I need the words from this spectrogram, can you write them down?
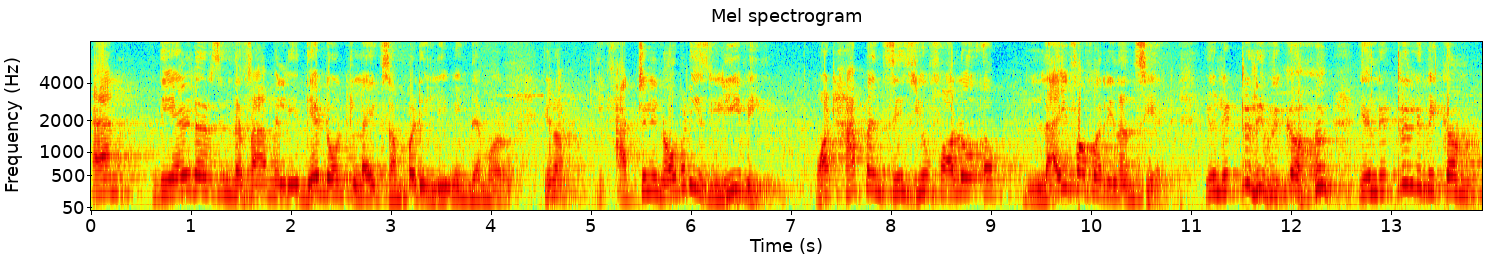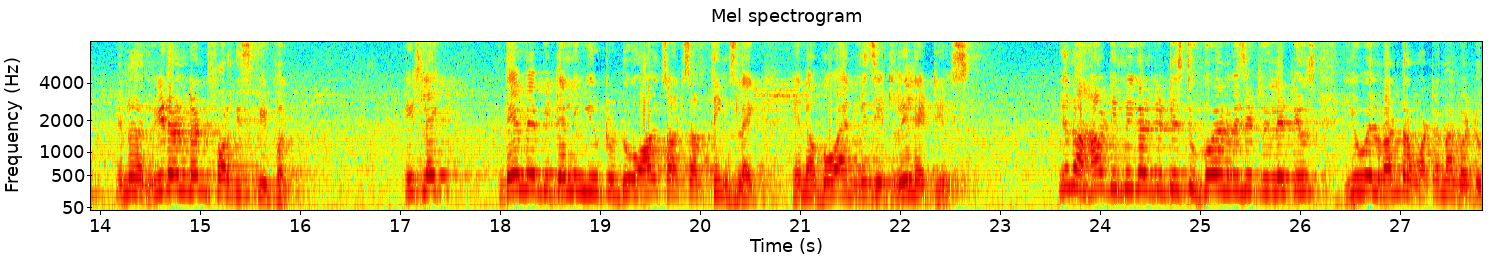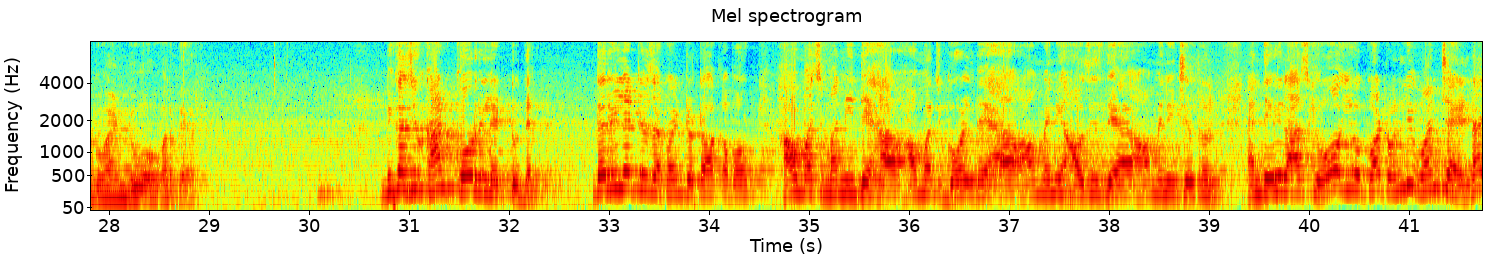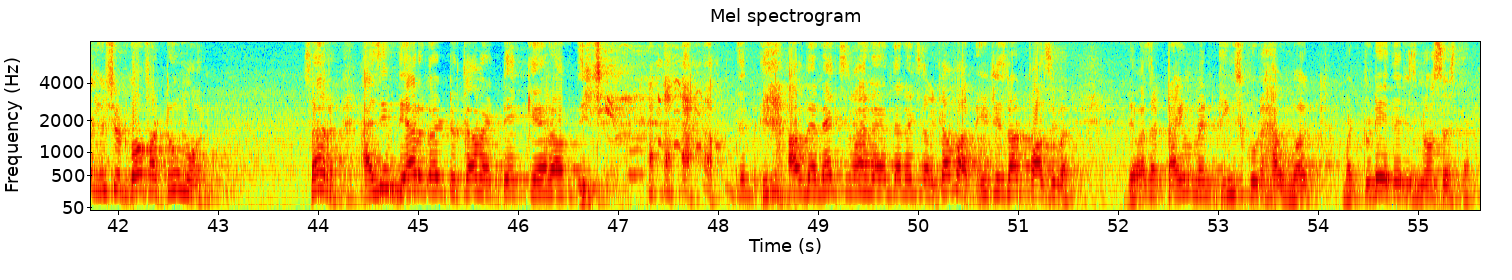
And the elders in the family, they don't like somebody leaving them or, you know, actually nobody is leaving. What happens is you follow a life of a renunciate. You literally become, you literally become, you know, redundant for these people It's like they may be telling you to do all sorts of things, like, you know, go and visit relatives. You know how difficult it is to go and visit relatives? You will wonder, what am I going to go and do over there? Because you can't correlate to them. The relatives are going to talk about how much money they have, how much gold they have, how many houses they have, how many children, and they will ask you, Oh, you got only one child, now you should go for two more. Sir, as if they are going to come and take care of the, of the next one and the next one. Come on, it is not possible. There was a time when things could have worked, but today there is no such thing.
